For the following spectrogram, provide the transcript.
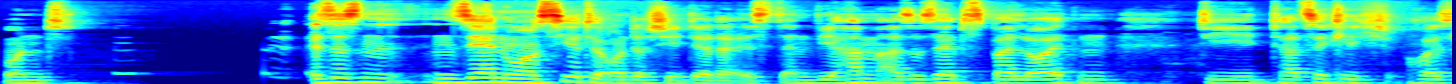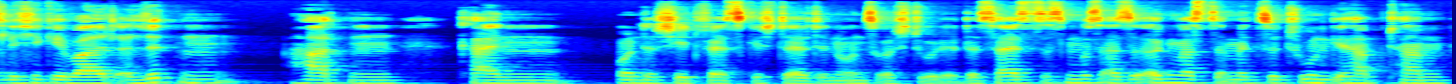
Und es ist ein, ein sehr nuancierter Unterschied, der da ist, denn wir haben also selbst bei Leuten, die tatsächlich häusliche Gewalt erlitten hatten, keinen Unterschied festgestellt in unserer Studie. Das heißt, es muss also irgendwas damit zu tun gehabt haben,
